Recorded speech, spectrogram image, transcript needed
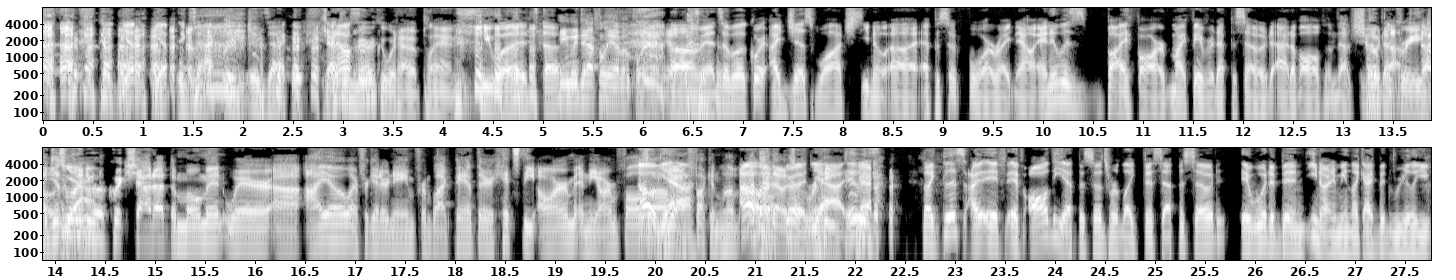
yep, yep, exactly, exactly. Captain also- America would have a plan. He would. So. he would definitely have a plan. Yeah. Oh man! So, but of course, I just watched, you know, uh, episode four right now, and it was by far my favorite episode out of all of them that showed up. Agreed. So, I just yeah. want to do a quick shout out. The moment where uh, Ayo, I forget her name from Black Panther, hits the arm and the arm falls Oh, off. yeah. I fucking love. Oh, I thought that was good. great. Yeah, it was. like this. I, if if all the episodes were like this episode, it would have been, you know, what I mean, like I've been really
